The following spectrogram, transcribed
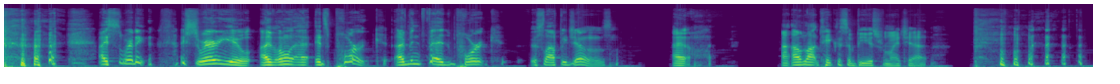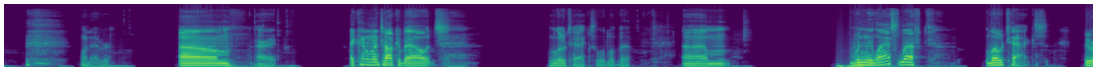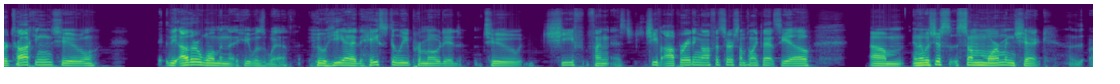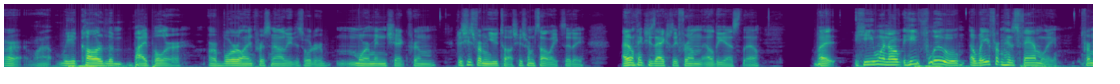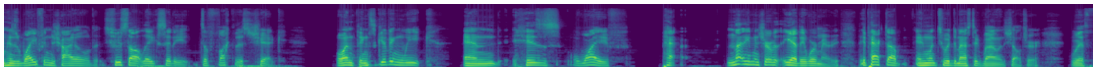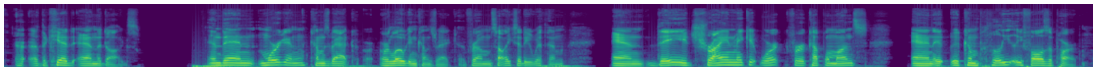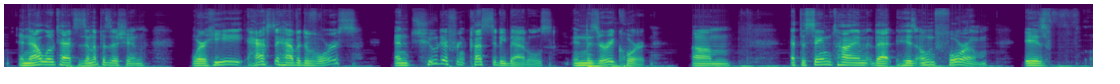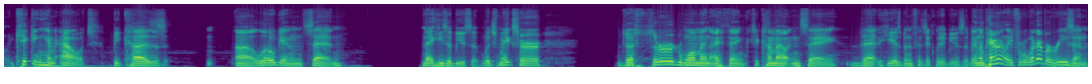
I swear to I swear to you, I've only uh, it's pork. I've been fed pork sloppy joes. I I'll not take this abuse from my chat. Whatever. Um all right. I kind of want to talk about Lowtax a little bit. Um, when we last left Lowtax, we were talking to the other woman that he was with, who he had hastily promoted to chief fin- chief operating officer, something like that, CEO. Um, and it was just some Mormon chick, or well, we call her the bipolar or borderline personality disorder Mormon chick from because she's from Utah. She's from Salt Lake City. I don't think she's actually from LDS though. But he went over. He flew away from his family, from his wife and child, to Salt Lake City to fuck this chick on Thanksgiving week, and his wife. Not even sure. Yeah, they were married. They packed up and went to a domestic violence shelter with her, the kid and the dogs. And then Morgan comes back, or Logan comes back from Salt Lake City with him. And they try and make it work for a couple months, and it, it completely falls apart. And now Lowtax is in a position where he has to have a divorce and two different custody battles in Missouri court um, at the same time that his own forum is kicking him out because uh, Logan said that he's abusive, which makes her the third woman, I think, to come out and say that he has been physically abusive. And apparently, for whatever reason,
